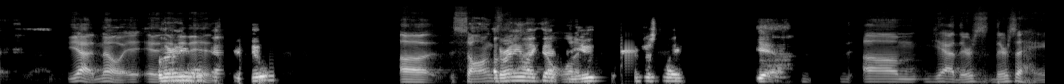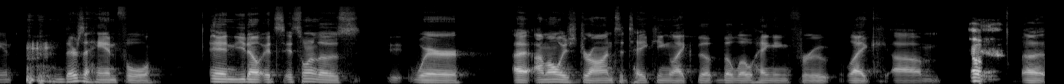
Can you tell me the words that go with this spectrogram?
at it. Yeah. No. It, it, Are there any it like is. Uh, songs. Are there any like that for you? Just like, yeah. Um. Yeah. There's there's a hand there's a handful, and you know it's it's one of those where I, am always drawn to taking like the the low hanging fruit, like um, oh, uh,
